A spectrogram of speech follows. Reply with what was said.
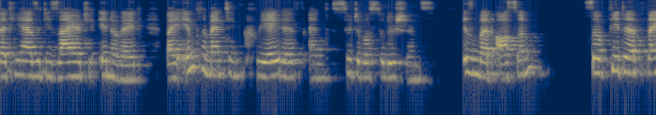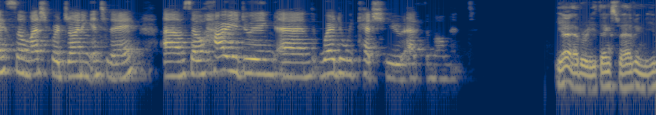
that he has a desire to innovate by implementing creative and suitable solutions. Isn't that awesome? So, Peter, thanks so much for joining in today. Um, so, how are you doing and where do we catch you at the moment? Yeah, Avery, thanks for having me.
